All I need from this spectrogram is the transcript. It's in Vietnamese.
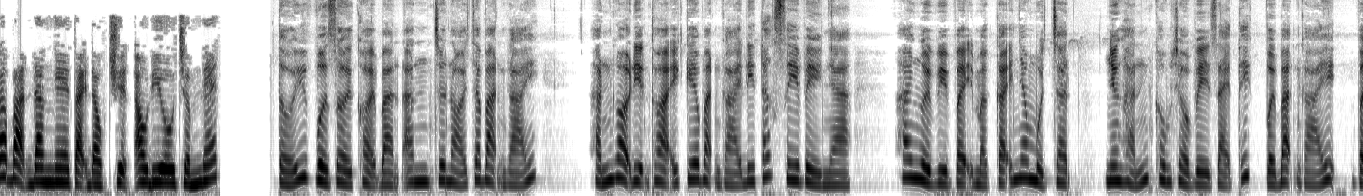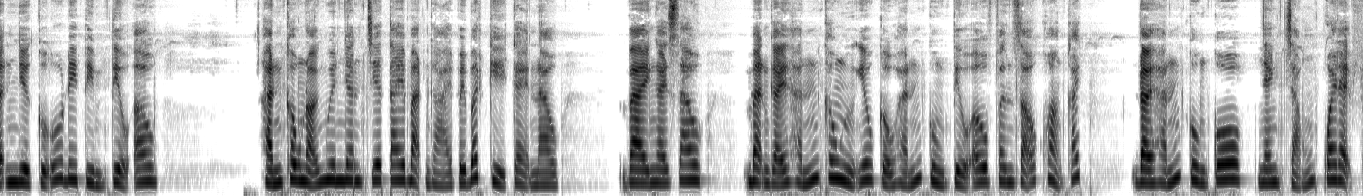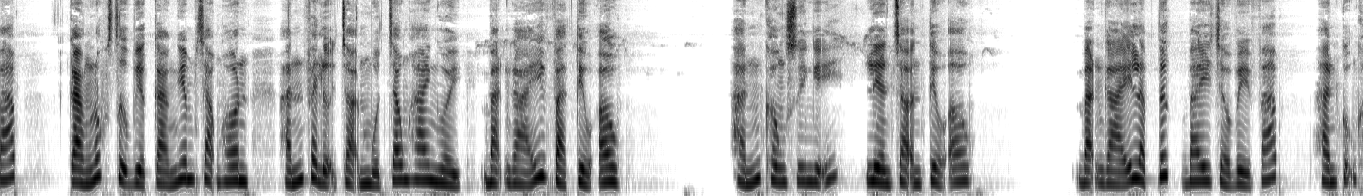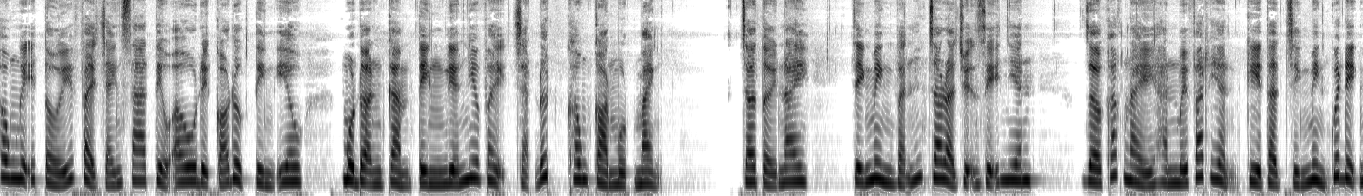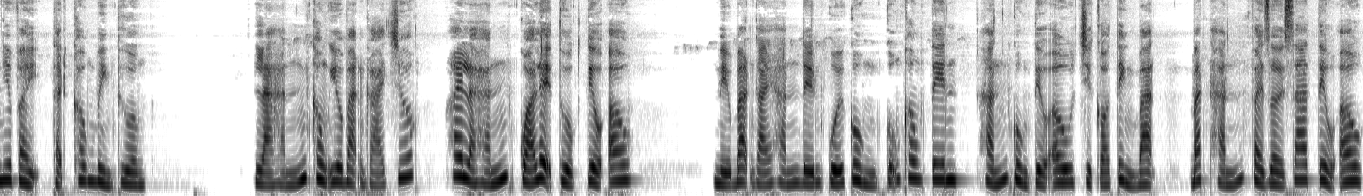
Các bạn đang nghe tại đọc truyện audio.net Tới vừa rời khỏi bàn ăn chưa nói cho bạn gái. Hắn gọi điện thoại kêu bạn gái đi taxi về nhà. Hai người vì vậy mà cãi nhau một trận, nhưng hắn không trở về giải thích với bạn gái, vẫn như cũ đi tìm Tiểu Âu. Hắn không nói nguyên nhân chia tay bạn gái với bất kỳ kẻ nào. Vài ngày sau, bạn gái hắn không ngừng yêu cầu hắn cùng Tiểu Âu phân rõ khoảng cách, đòi hắn cùng cô nhanh chóng quay lại Pháp. Càng lúc sự việc càng nghiêm trọng hơn, hắn phải lựa chọn một trong hai người, bạn gái và Tiểu Âu. Hắn không suy nghĩ, liền chọn Tiểu Âu. Bạn gái lập tức bay trở về Pháp, hắn cũng không nghĩ tới phải tránh xa Tiểu Âu để có được tình yêu, một đoạn cảm tình liến như vậy chặt đứt không còn một mảnh. Cho tới nay, chính mình vẫn cho là chuyện dĩ nhiên. Giờ khắc này hắn mới phát hiện kỳ thật chính mình quyết định như vậy thật không bình thường. Là hắn không yêu bạn gái trước hay là hắn quá lệ thuộc Tiểu Âu? Nếu bạn gái hắn đến cuối cùng cũng không tin hắn cùng Tiểu Âu chỉ có tình bạn, bắt hắn phải rời xa Tiểu Âu.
